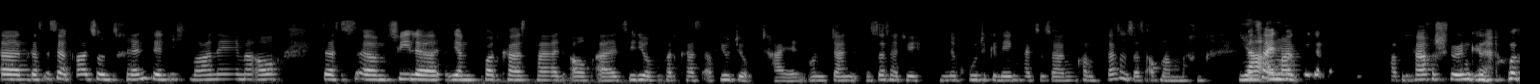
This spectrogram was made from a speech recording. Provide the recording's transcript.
äh, das ist ja gerade so ein Trend, den ich wahrnehme auch, dass ähm, viele ihren Podcast halt auch als Videopodcast auf YouTube teilen. Und dann ist das natürlich eine gute Gelegenheit zu sagen, komm, lass uns das auch mal machen. Ja, einmal. Haben die Haare schön, genau.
